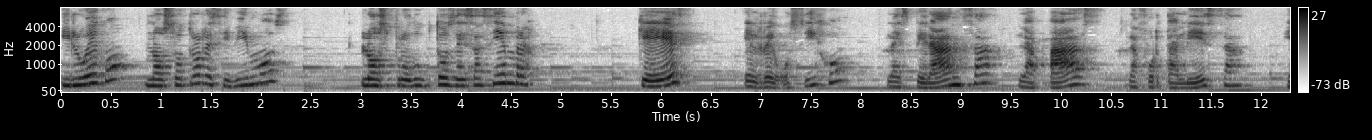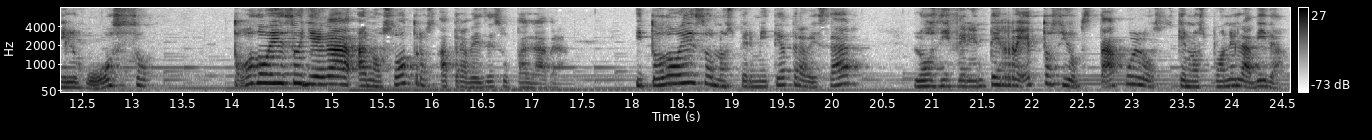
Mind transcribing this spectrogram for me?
Y luego nosotros recibimos los productos de esa siembra, que es el regocijo, la esperanza, la paz, la fortaleza, el gozo. Todo eso llega a nosotros a través de su palabra. Y todo eso nos permite atravesar los diferentes retos y obstáculos que nos pone la vida.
